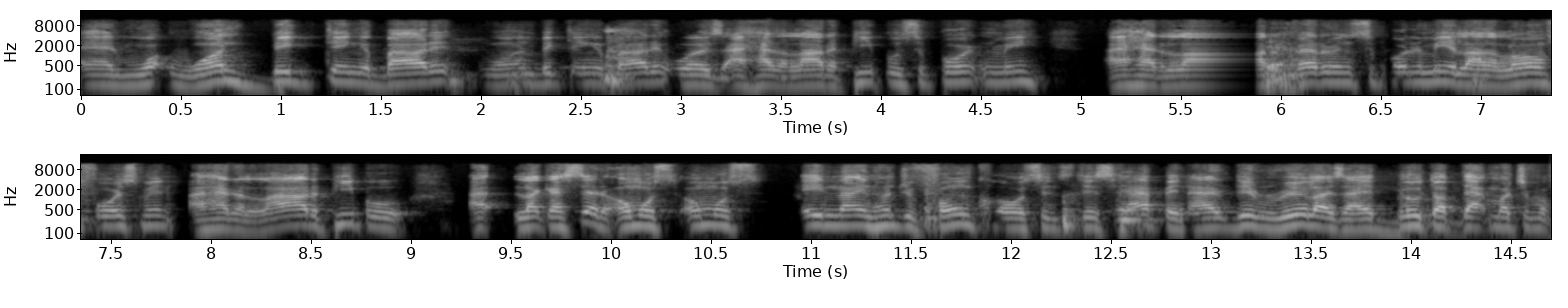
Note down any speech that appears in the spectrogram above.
And one one big thing about it, one big thing about it was I had a lot of people supporting me. I had a lot of veterans supporting me, a lot of law enforcement. I had a lot of people. I, like I said, almost almost eight nine hundred phone calls since this happened. I didn't realize I had built up that much of a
